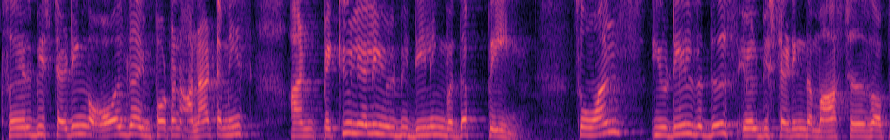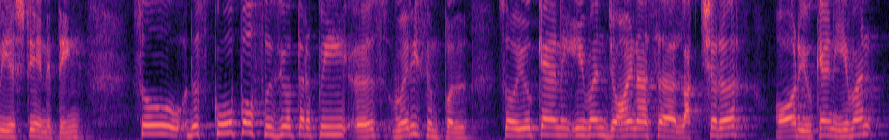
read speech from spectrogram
so you'll be studying all the important anatomies and peculiarly you will be dealing with the pain so once you deal with this, you will be studying the masters or PhD anything. So the scope of physiotherapy is very simple. So you can even join as a lecturer or you can even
